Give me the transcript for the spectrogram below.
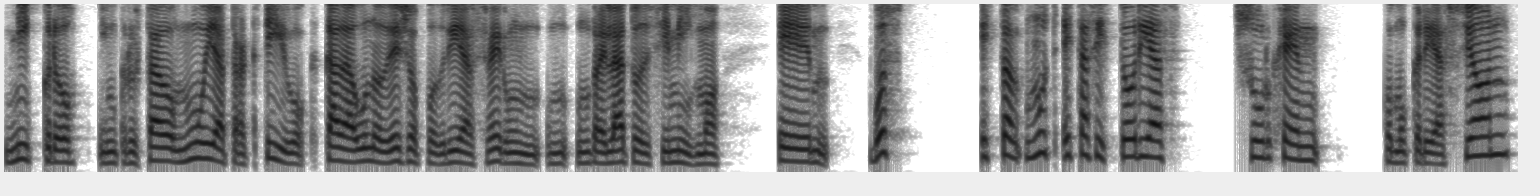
micro incrustados muy atractivos, cada uno de ellos podría ser un, relato de sí mismo. Eh, vos, estas historias surgen como creación,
